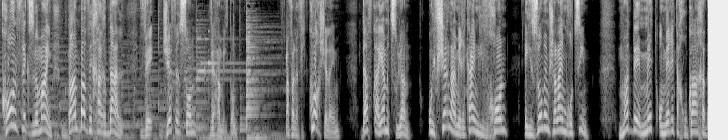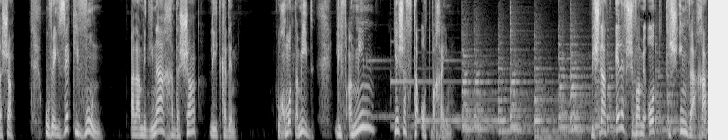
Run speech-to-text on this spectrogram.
קורנפלקס ומים, במבה וחרדל, וג'פרסון והמילטון. אבל הוויכוח שלהם דווקא היה מצוין. הוא אפשר לאמריקאים לבחון איזו ממשלה הם רוצים, מה באמת אומרת החוקה החדשה, ובאיזה כיוון על המדינה החדשה להתקדם. וכמו תמיד, לפעמים יש הפתעות בחיים. בשנת 1791,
